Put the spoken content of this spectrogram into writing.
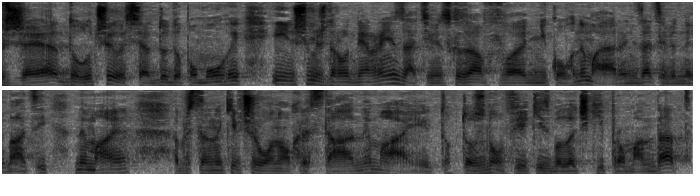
вже долучилися до допомоги інші міжнародні організації. Він сказав, е, нікого немає. Організації Об'єднаних Націй немає, представників Червоного Христа немає. Тобто знов якісь балачки про мандат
